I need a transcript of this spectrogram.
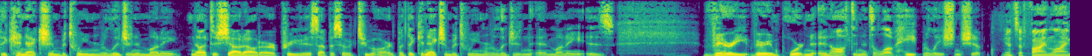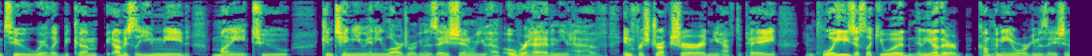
the connection between religion and money, not to shout out our previous episode too hard, but the connection between religion and money is very, very important and often it's a love-hate relationship. It's a fine line too, where it like become, obviously you need money to continue any large organization where you have overhead and you have infrastructure and you have to pay employees just like you would any other company or organization.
